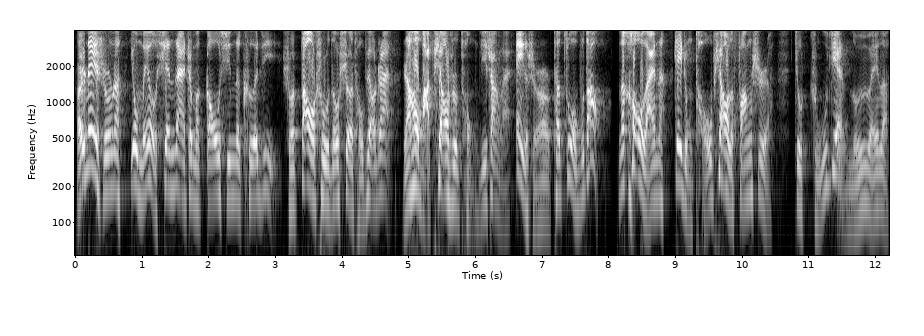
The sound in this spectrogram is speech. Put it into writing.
而那时候呢，又没有现在这么高新的科技，说到处都设投票站，然后把票数统计上来。那个时候他做不到。那后来呢，这种投票的方式啊，就逐渐沦为了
